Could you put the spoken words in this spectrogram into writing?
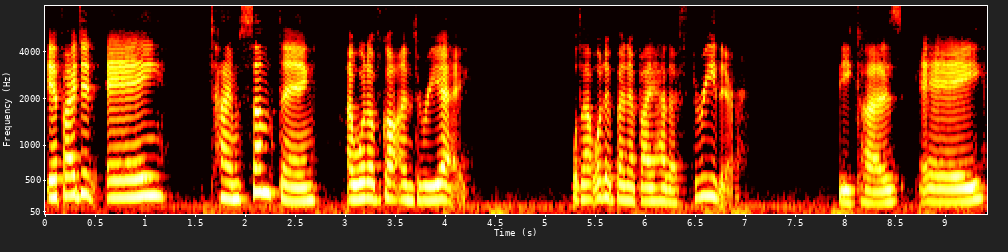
If I did A times something, I would have gotten 3A. Well, that would have been if I had a 3 there, because A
